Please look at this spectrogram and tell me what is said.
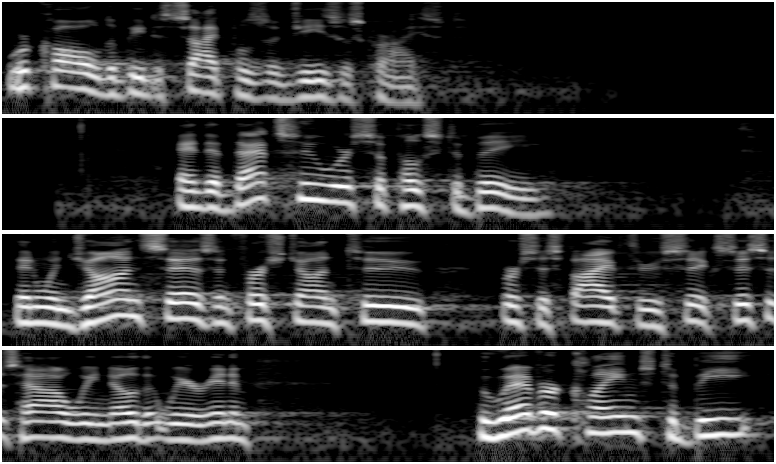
We're called to be disciples of Jesus Christ. And if that's who we're supposed to be, then when John says in 1 John 2, verses 5 through 6, this is how we know that we are in Him. Whoever claims to be,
